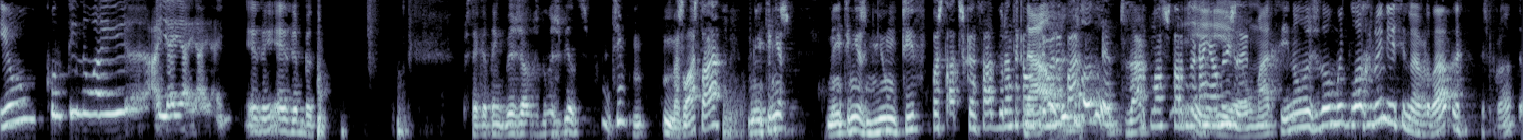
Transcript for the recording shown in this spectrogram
eu continuei. Ai, ai, ai, ai, ai. É, é sempre assim. Por isso é que eu tenho que ver jogos duas vezes. Sim, mas lá está. Nem tinhas, nem tinhas nenhum motivo para estar descansado durante aquela Não, primeira parte, todo. apesar de nós estarmos a ganhar E 2-0. O Maxi não ajudou muito logo no início, não é verdade? Mas pronto.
